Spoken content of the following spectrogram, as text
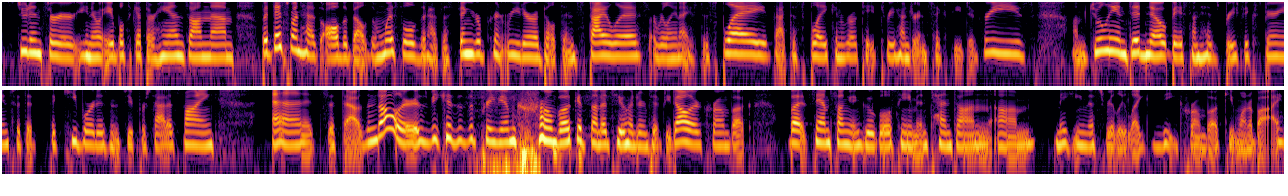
students are, you know, able to get their hands on them. But this one has all the bells and whistles. It has a fingerprint reader, a built-in stylus, a really nice display. That display can rotate 360 degrees. Um, Julian did note, based on his brief experience with it, the keyboard isn't super satisfying and it's a thousand dollars because it's a premium Chromebook. It's not a two hundred and fifty dollar Chromebook, but Samsung and Google seem intent on um, making this really like the Chromebook you want to buy.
